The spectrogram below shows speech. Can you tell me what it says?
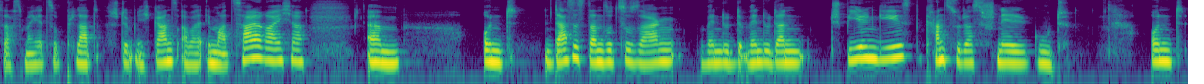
sag's mal jetzt so platt, stimmt nicht ganz, aber immer zahlreicher. Ähm, und das ist dann sozusagen, wenn du, wenn du dann spielen gehst, kannst du das schnell gut. Und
